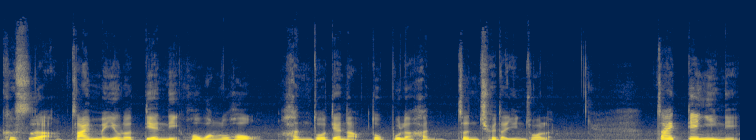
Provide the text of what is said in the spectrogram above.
可是啊，在没有了电力或网络后，很多电脑都不能很正确的运作了。在电影里。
